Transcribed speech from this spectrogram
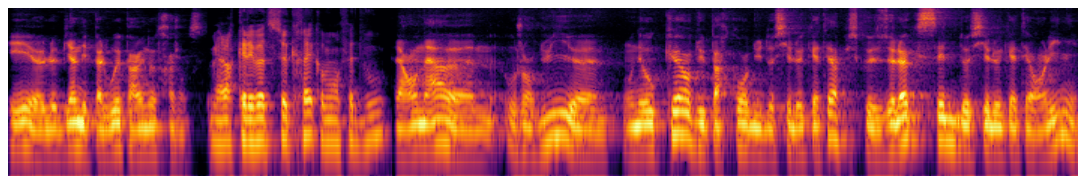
et euh, le bien n'est pas loué par une autre agence. Mais alors, quel est votre secret? Comment faites-vous? Alors, on a euh, aujourd'hui, euh, on est au cœur du parcours du dossier locataire, puisque The Lock, c'est le dossier locataire en ligne.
